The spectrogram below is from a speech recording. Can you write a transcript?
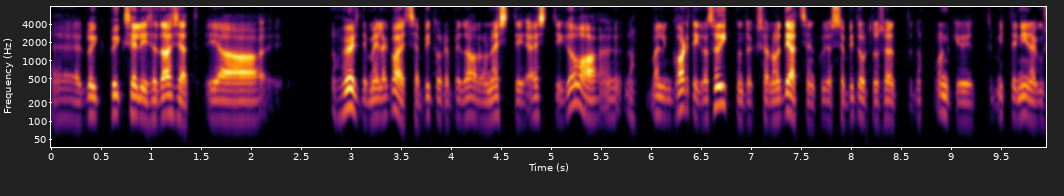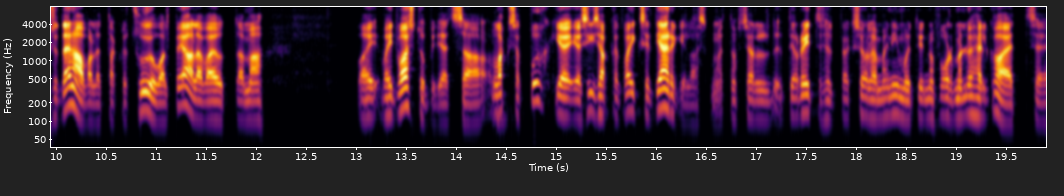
kõik, kõik sellised asjad. Ja noh, öeldi meile ka, et see pidur ja pedaal on hästi-hästi kõva, noh, ma olin kardiga sõitnud, eks ole, ma teadsin, et kuidas see pidurdus, et noh, ongi, et mitte nii nagu sa tänaval, et hakkad sujuvalt peale vajutama, vaid, vaid vastupidi, et sa laksad põhja ja siis hakkad vaikselt järgi laskma, et noh, seal teoreetiliselt peaks olema niimoodi, noh, vormel ühel ka, et see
